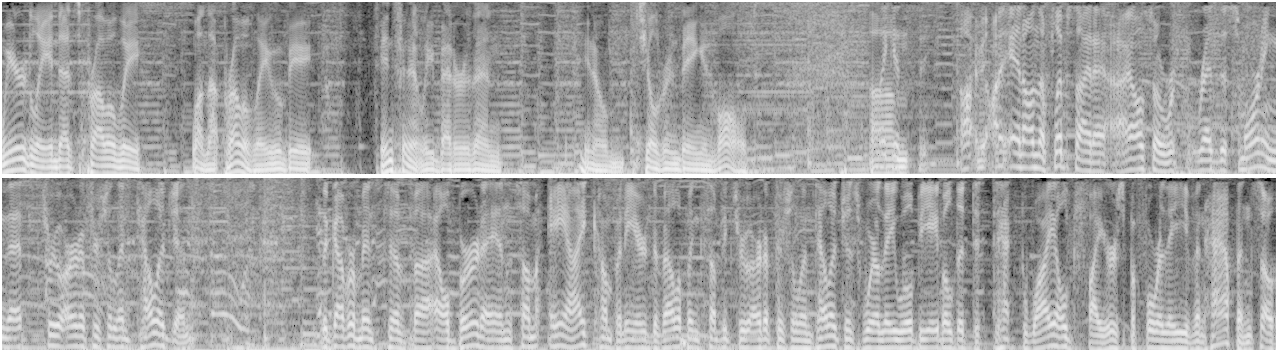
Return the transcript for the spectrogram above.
Weirdly, that's probably, well, not probably, it would be infinitely better than, you know, children being involved. like Um, it's and on the flip side I, I also read this morning that through artificial intelligence the government of uh, Alberta and some AI company are developing something through artificial intelligence where they will be able to detect wildfires before they even happen. So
